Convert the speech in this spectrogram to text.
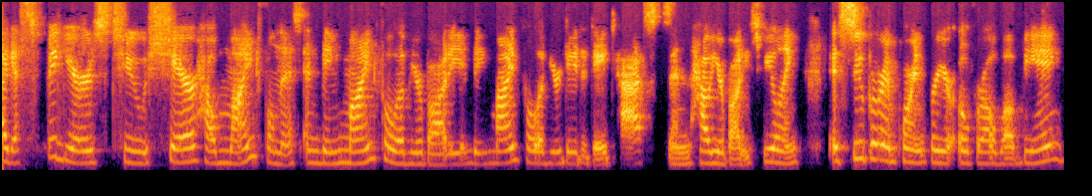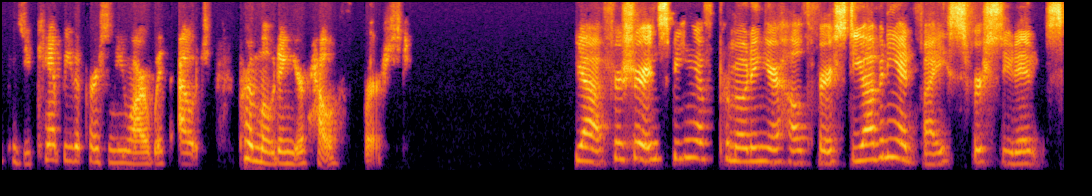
I guess, figures to share how mindfulness and being mindful of your body and being mindful of your day to day tasks and how your body's feeling is super important for your overall well being because you can't be the person you are without promoting your health first. Yeah, for sure. And speaking of promoting your health first, do you have any advice for students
